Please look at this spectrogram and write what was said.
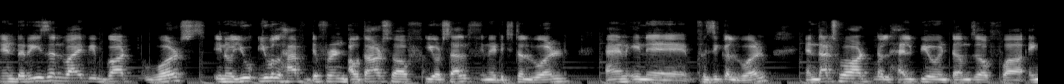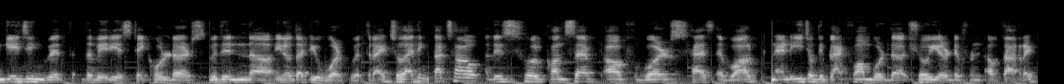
and the reason why we've got words you know you you will have different avatars of yourself in a digital world and in a physical world. And that's what will help you in terms of uh, engaging with the various stakeholders within uh, you know that you work with right? So i think that's how this whole concept of words has evolved. And each of the platform would uh, show your different avatar right?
